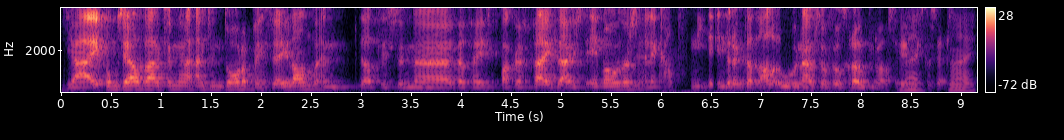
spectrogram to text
ja, ik kom zelf uit een, eh, uit een dorp in Zeeland en dat, is een, uh, dat heeft pakweg 5000 inwoners. En ik had niet de indruk dat alle oer nou zoveel groter was, eerlijk nee, gezegd. Nee.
